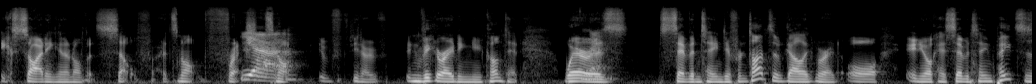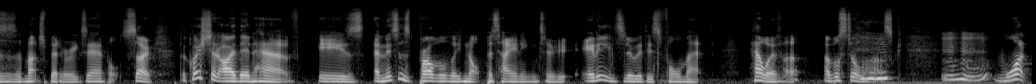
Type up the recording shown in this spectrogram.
exciting in and of itself. It's not fresh. It's Yeah. not you know invigorating new content. Whereas. 17 different types of garlic bread, or in your case, 17 pizzas is a much better example. So, the question I then have is, and this is probably not pertaining to anything to do with this format, however, I will still mm-hmm. ask, mm-hmm. what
